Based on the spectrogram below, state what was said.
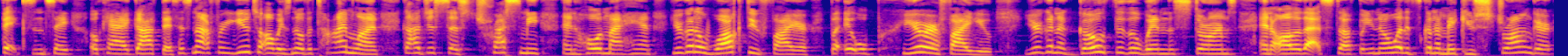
fix and say, okay, I got this. It's not for you to always know the timeline. God just says, trust me and hold my hand. You're going to walk through fire, but it will purify you. You're going to go through the wind, the storms, and all of that stuff. But you know what? It's going to make you stronger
